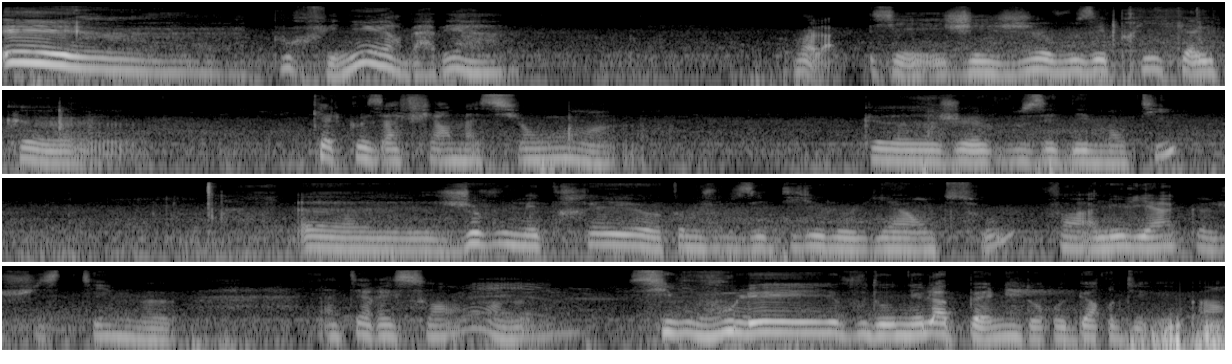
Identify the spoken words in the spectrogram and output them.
Et euh, pour finir, bah bien, voilà, je vous ai pris quelques, quelques affirmations euh, que je vous ai démenties. Euh, je vous mettrai, euh, comme je vous ai dit, le lien en dessous, enfin le lien que j'estime intéressant, si vous voulez vous donner la peine de regarder. Hein,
